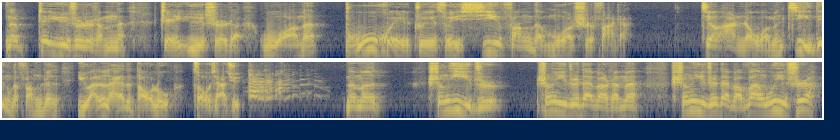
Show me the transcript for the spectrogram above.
那这预示着什么呢？这预示着我们不会追随西方的模式发展，将按照我们既定的方针、原来的道路走下去。那么生一只，生一只代表什么？生一只代表万无一失啊！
